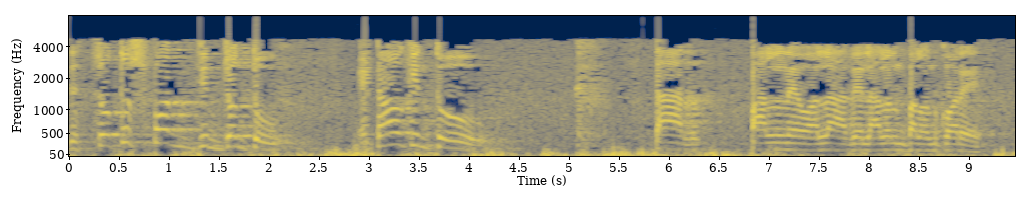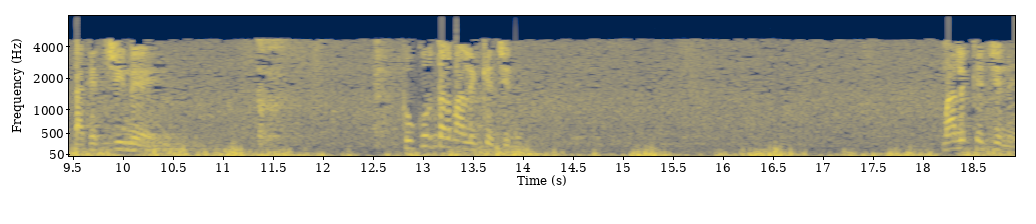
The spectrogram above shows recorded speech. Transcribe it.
যে চতুষ্পদ জীবজন্তু এটাও কিন্তু তার পালনেওয়ালা যে লালন পালন করে, তাকে চিনে। কুকুর তার মালিককে চিনে। মালিককে চিনে।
